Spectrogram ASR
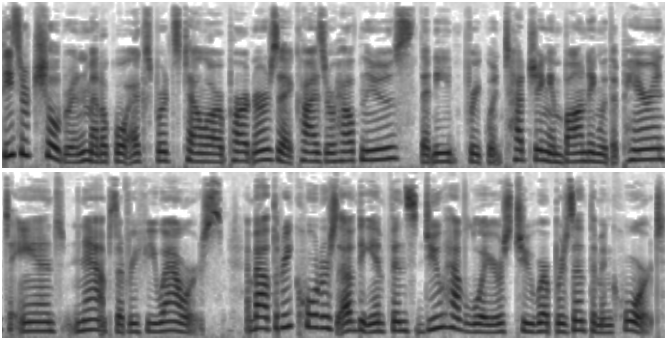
These are children, medical experts tell our partners at Kaiser Health News, that need frequent touching and bonding with a parent and naps every few hours. About three quarters of the infants do have lawyers to represent them in court.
